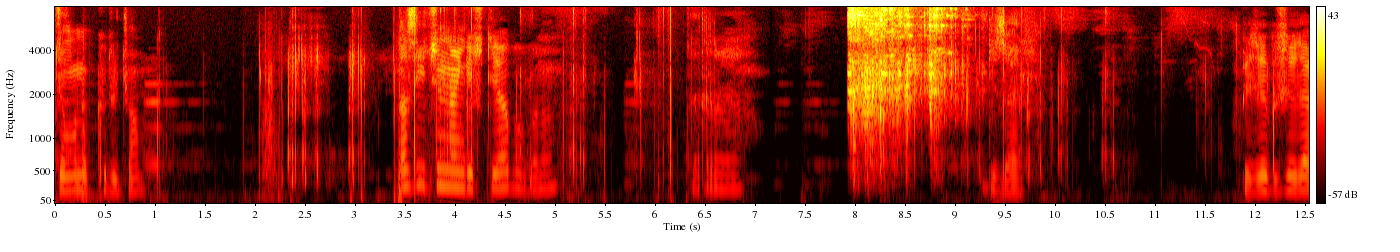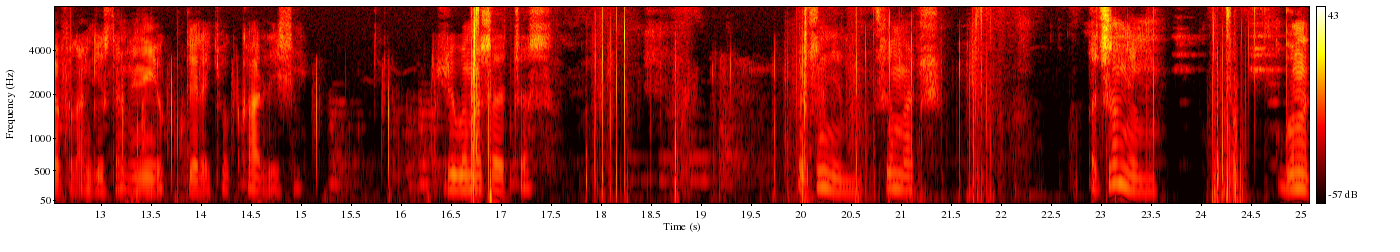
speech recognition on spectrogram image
camını kıracağım. Nasıl içinden geçti ya babanın? Tırrı. Güzel. Bize bir şeyler falan göstermene yok. Gerek yok kardeşim. Şimdi nasıl açacağız? Açılmıyor mu? Şunu aç. Açılmıyor mu? Bu ne ne?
